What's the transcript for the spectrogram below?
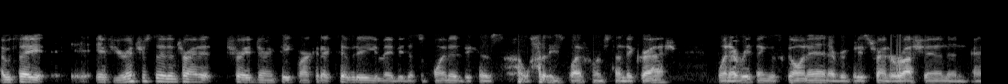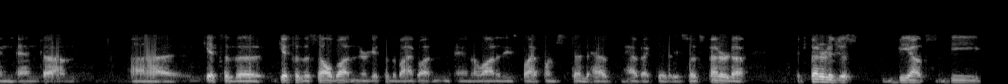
I would say if you're interested in trying to trade during peak market activity, you may be disappointed because a lot of these platforms tend to crash when everything's going in, everybody's trying to rush in and and and um, uh, get to the get to the sell button or get to the buy button, and a lot of these platforms tend to have have activity. So it's better to it's better to just be out be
